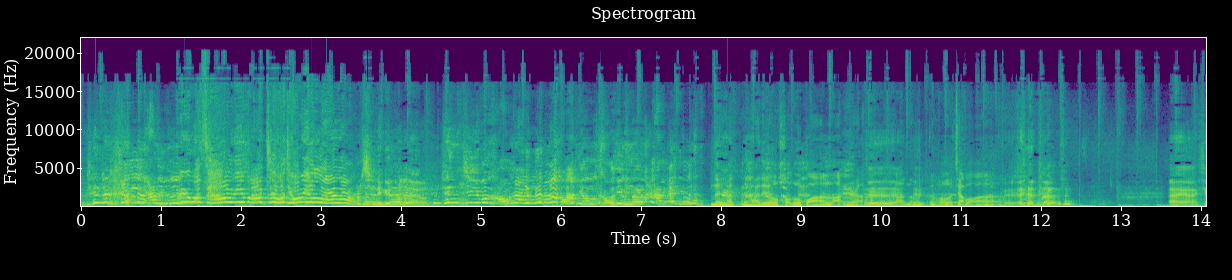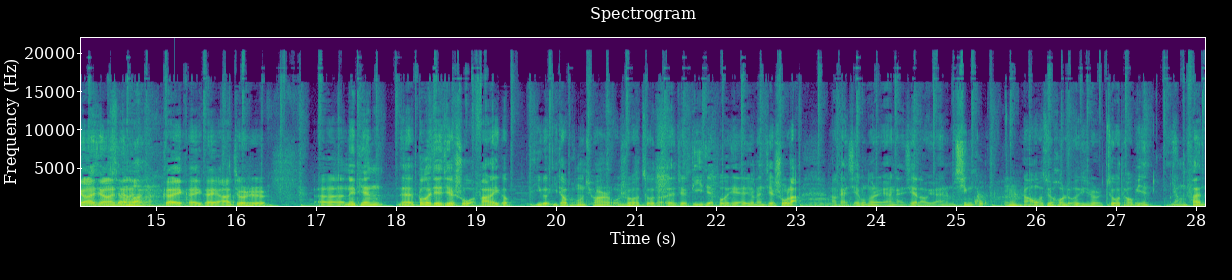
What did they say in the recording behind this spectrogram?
哎呦我操你妈！最后调频来了，是那个状态吗？真鸡巴好看，好听好听着呢，啊赶紧的。那还那还得有好多保安拦着，对对对弄好多假保安。哎呀，行了行了行了，可以可以可以啊！就是，呃，那天呃播客节结束，我发了一个一个一条朋友圈，我说最后的呃这第一届播客节圆满结束了，然后感谢工作人员，感谢老袁什么辛苦，嗯，然后我最后留的一句是最后调频扬帆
